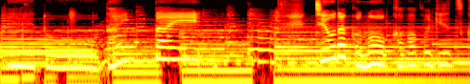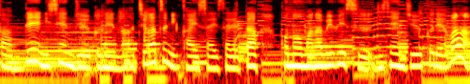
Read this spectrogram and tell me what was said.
えっ、と大体千代田区の科学技術館で2019年の8月に開催されたこの学びフェス2019では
